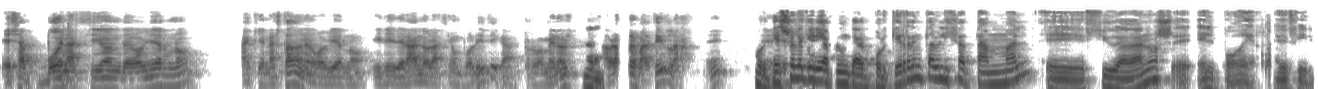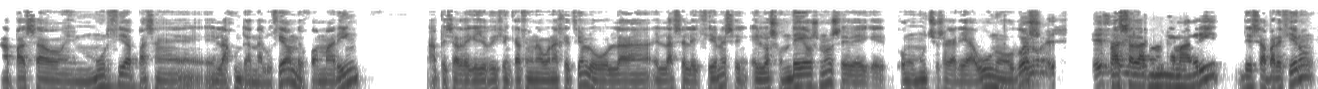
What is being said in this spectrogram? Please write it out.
esa buena acción de gobierno a quien ha estado en el gobierno y liderando la acción política. Por lo menos habrá que repartirla. ¿eh? Porque eso le quería preguntar, ¿por qué rentabiliza tan mal eh, Ciudadanos eh, el poder? Es decir, ha pasado en Murcia, pasa en la Junta de Andalucía, donde Juan Marín, a pesar de que ellos dicen que hace una buena gestión, luego en las elecciones, en, los sondeos, ¿no? Se ve que como mucho sacaría uno o dos. pasa la Comunidad de Madrid, desaparecieron,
